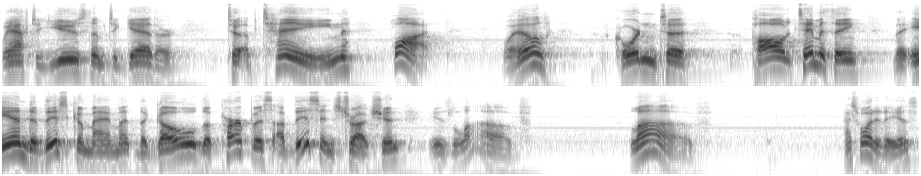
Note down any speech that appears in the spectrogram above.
We have to use them together to obtain what? Well, according to Paul to Timothy, the end of this commandment, the goal, the purpose of this instruction is love. Love. That's what it is.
